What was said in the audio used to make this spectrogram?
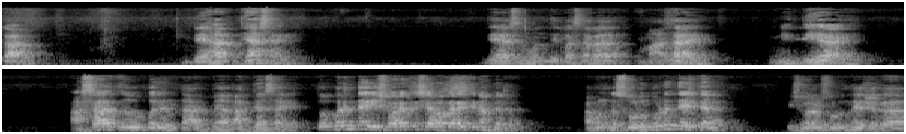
काल देहाध्यास आहे देहासंबंधी पसारा माझा आहे मी देह आहे असा जोपर्यंत अभ्या अध्यास आहे तोपर्यंत त्या ईश्वराची सेवा करायची ना आपल्याला. आपण का सोडून थोडंच द्यायचं त्याला. ईश्वराला सोडून द्यायचं का?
